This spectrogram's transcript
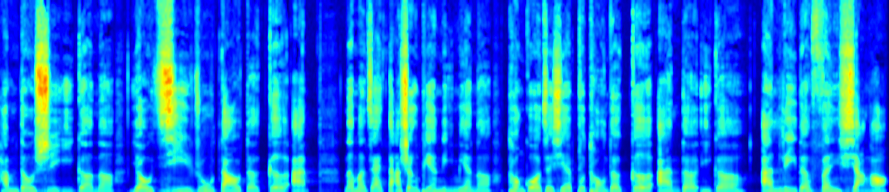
他们都是一个呢由记入道的个案。那么在《达生篇》里面呢，通过这些不同的个案的一个案例的分享啊，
